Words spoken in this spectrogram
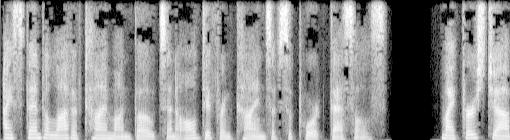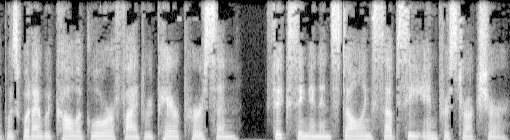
I spent a lot of time on boats and all different kinds of support vessels. My first job was what I would call a glorified repair person, fixing and installing subsea infrastructure,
